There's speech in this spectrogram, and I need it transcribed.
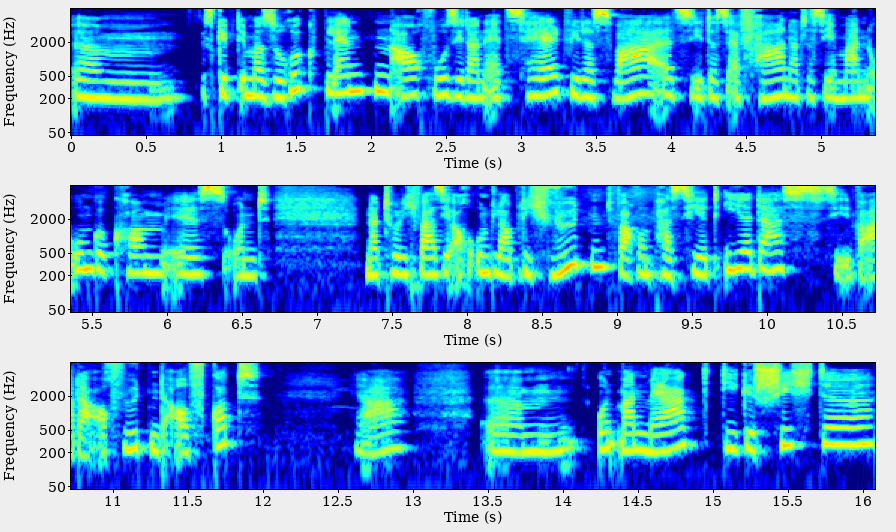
ähm, es gibt immer so Rückblenden auch, wo sie dann erzählt, wie das war, als sie das erfahren hat, dass ihr Mann umgekommen ist und natürlich war sie auch unglaublich wütend. Warum passiert ihr das? Sie war da auch wütend auf Gott. Ja, ähm, und man merkt, die Geschichte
